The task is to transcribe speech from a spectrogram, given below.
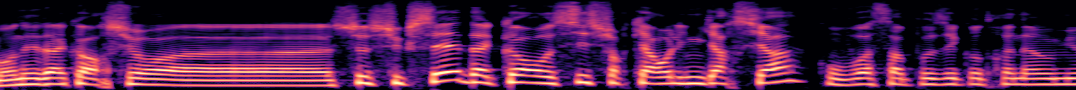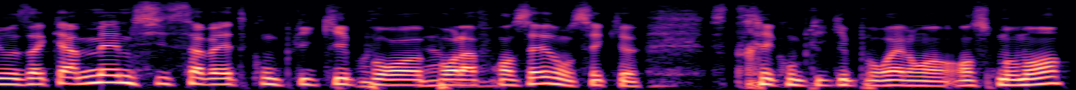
Bon, on est d'accord sur euh, ce succès, d'accord aussi sur Caroline Garcia, qu'on voit s'imposer contre Naomi Osaka, même si ça va être compliqué pour, euh, pour la Française. On sait que c'est très compliqué pour elle en, en ce moment.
